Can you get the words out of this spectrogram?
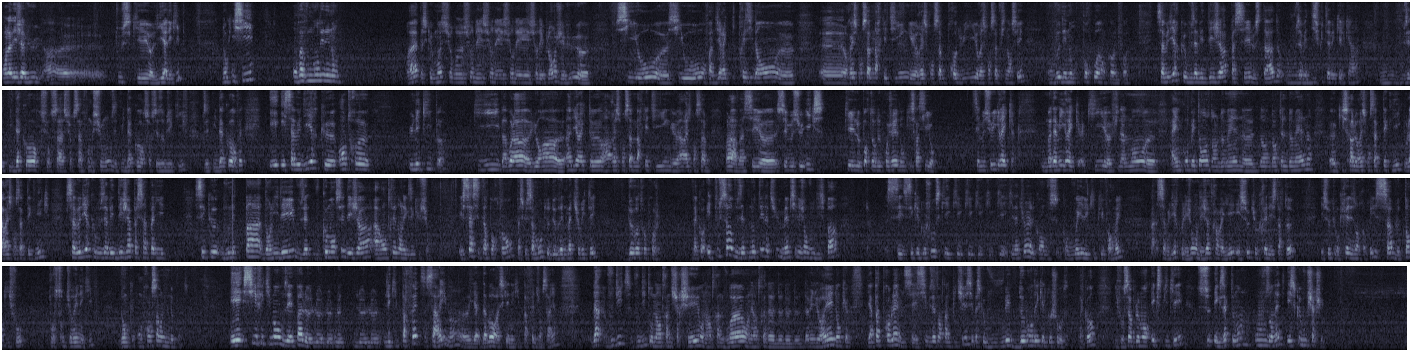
on l'a déjà vu, hein, euh, tout ce qui est euh, lié à l'équipe. Donc ici, on va vous demander des noms. Ouais, parce que moi, sur, euh, sur, des, sur, des, sur, des, sur des plans, j'ai vu CEO, COO, enfin direct président, responsable marketing, responsable produit, responsable financier. On veut des noms. Pourquoi, encore une fois? Ça veut dire que vous avez déjà passé le stade où vous avez discuté avec quelqu'un, vous vous êtes mis d'accord sur sa, sur sa fonction, vous êtes mis d'accord sur ses objectifs, vous êtes mis d'accord en fait. Et, ça veut dire que entre une équipe qui, bah voilà, il y aura euh, un directeur, un responsable marketing, un responsable, voilà, bah c'est euh, Monsieur X qui est le porteur de projet, donc il sera CEO. C'est Monsieur Y ou Madame Y qui euh, finalement euh, a une compétence dans le domaine, euh, dans, tel domaine, qui sera le responsable technique ou la responsable technique. Ça veut dire que vous avez déjà passé un palier. C'est que vous n'êtes pas dans l'idée, vous, vous commencez déjà à rentrer dans l'exécution. Et ça, c'est important parce que ça montre le degré de maturité de votre projet. D'accord? Et tout ça, vous êtes noté là-dessus, même si les gens ne vous le disent pas, c'est quelque chose qui est, naturel. Quand vous, voyez l'équipe qui est formée, bah, ça veut dire que les gens ont déjà travaillé et ceux qui ont créé des startups et ceux qui ont créé des entreprises savent le temps qu'il faut pour structurer une équipe. Donc, on prend ça en ligne de compte. Et si effectivement vous n'avez pas l'équipe parfaite, ça arrive. hein, euh, D'abord, est-ce qu'il y a une équipe parfaite? J'en sais rien. Vous dites, vous dites, on est en train de chercher, on est en train de voir, on est en train d'améliorer. Donc, il n'y a pas de problème. Si vous êtes en train de pitcher, c'est parce que vous voulez demander quelque chose, d'accord? Il faut simplement expliquer exactement où vous en êtes et ce que vous cherchez.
